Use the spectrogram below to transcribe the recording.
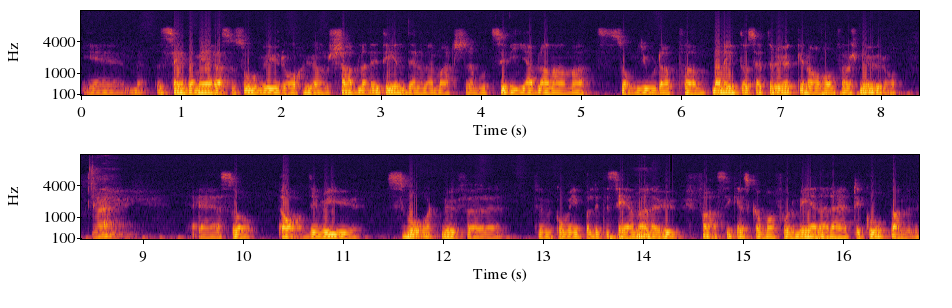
Eh, sedermera så såg vi ju då hur han sjabblade till det i de där matcherna mot Sevilla bland annat. Som gjorde att han, man inte har sett röken av honom först nu då. Nej. Eh, så ja, det blir ju svårt nu för som vi kommer in på lite senare. Mm. Hur fasiken ska man formera det här till Copa nu?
